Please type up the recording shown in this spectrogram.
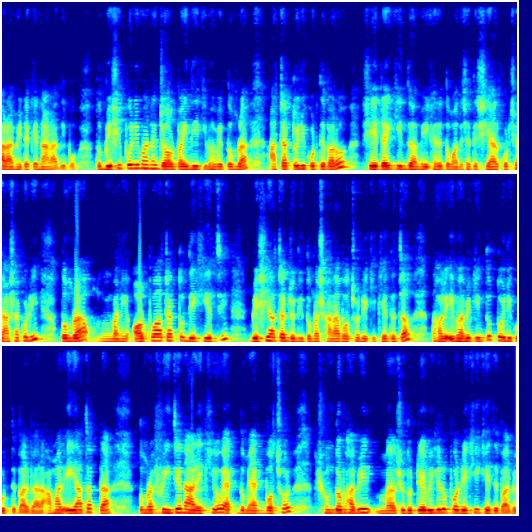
আর আমি এটাকে নাড়া দিব। তো বেশি পরিমাণে জলপাই দিয়ে কীভাবে তোমরা আচার তৈরি করতে পারো, সেটাই কিন্তু আমি এখানে তোমাদের সাথে শেয়ার করছি। আশা করি তোমরা মানে অল্প আচার তো দেখিয়েছি, বেশি আচার যদি তোমরা সারা বছর রেখে খেতে চাও, তাহলে এভাবে কিন্তু তৈরি করতে পারবে। আর আমার এই আচারটা তোমরা ফ্রিজে না রেখেও একদম এক বছর সুন্দরভাবে শুধু টেবিলের উপর রেখেই খেতে পারবে।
